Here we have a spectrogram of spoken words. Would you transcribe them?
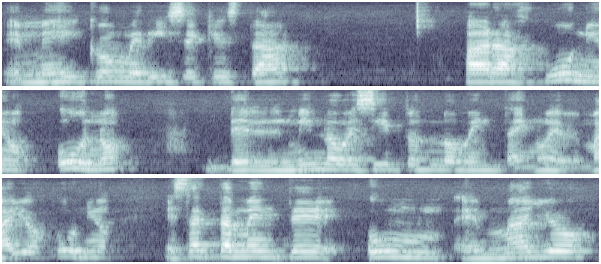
en México me dice que está para junio 1 del 1999, mayo-junio, exactamente un mayo,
